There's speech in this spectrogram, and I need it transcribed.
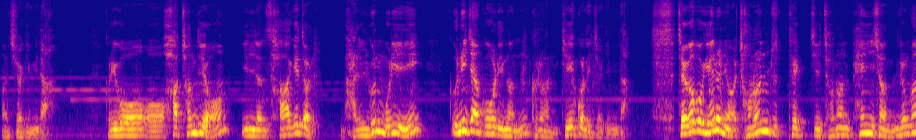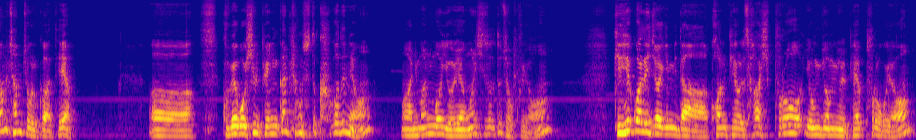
어, 지역입니다. 그리고 어, 하천도요 1년 4계절 맑은 물이 끊이지 않고 흐르는 그러한 계획관리 지역입니다. 제가 보기에는요 전원주택지, 전원 펜션 이런 거 하면 참 좋을 것 같아요. 어, 950평이니까 평수도 크거든요. 어, 아니면 뭐 요양원 시설도 좋고요. 기획관리 지역입니다. 건폐율 40%, 용적률 100%고요.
